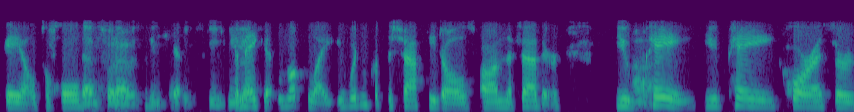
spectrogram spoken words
scale to hold. That's what I was thinking. it- Excuse me. to yes. make it look light. You wouldn't put the shabti dolls on the feather. You Ah. pay you pay Horus or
